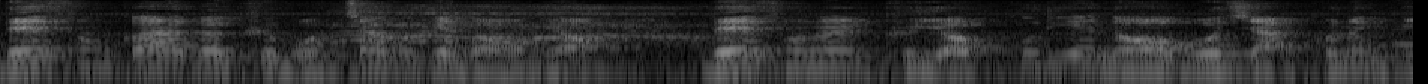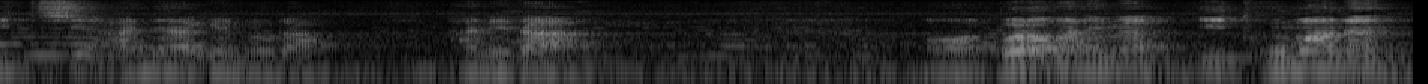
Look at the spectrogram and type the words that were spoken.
내 손가락을 그 못자국에 넣으며 내 손을 그 옆구리에 넣어보지 않고는 믿지 아니하겠노라 하니라. 어, 뭐라고 하냐면 이 도마는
